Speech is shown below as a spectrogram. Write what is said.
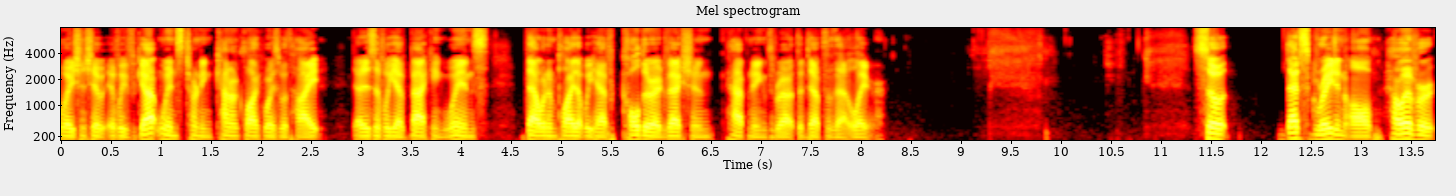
relationship, if we've got winds turning counterclockwise with height, that is if we have backing winds, that would imply that we have cold air advection happening throughout the depth of that layer. So that's great and all. However,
